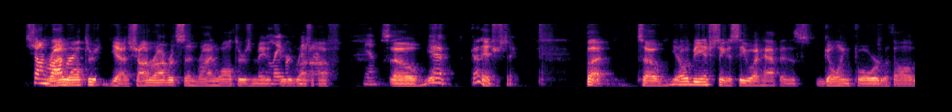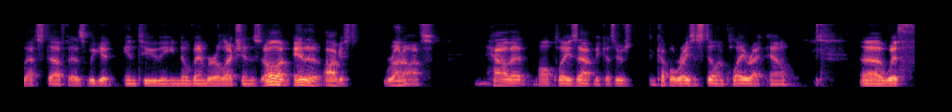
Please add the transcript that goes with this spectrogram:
Sean Ryan Roberts. Walters, yeah, Sean Robertson, Ryan Walters made it through the runoff. Yeah. So yeah, kind of interesting. But so you know, it'd be interesting to see what happens going forward with all of that stuff as we get into the November elections. Oh, and the August runoffs, how that all plays out because there's a couple races still in play right now, uh, with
